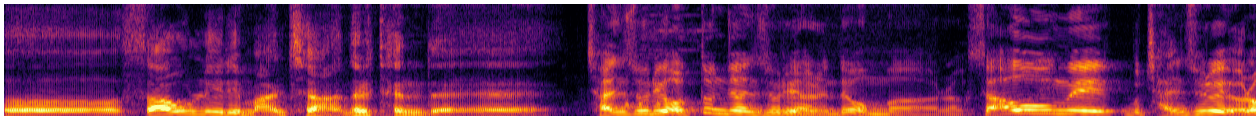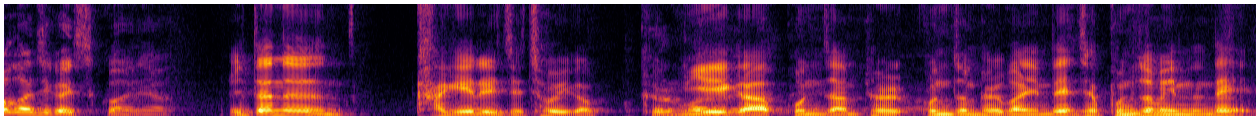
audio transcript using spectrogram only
어, 싸울 일이 많지 않을 텐데. 잔소리 어떤 잔소리 하는데 엄마랑 싸움에 뭐 잔소리가 여러 가지가 있을 거 아니야. 일단은 가게를 이제 저희가 그 위에가 본점 별 본점 별관인데 제가 본점에 있는데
